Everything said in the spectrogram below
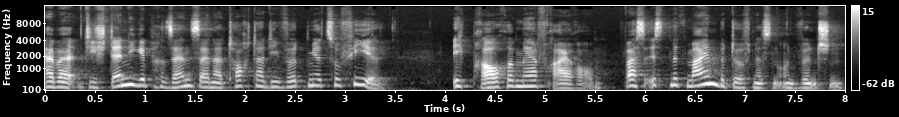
Aber die ständige Präsenz seiner Tochter, die wird mir zu viel. Ich brauche mehr Freiraum. Was ist mit meinen Bedürfnissen und Wünschen?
